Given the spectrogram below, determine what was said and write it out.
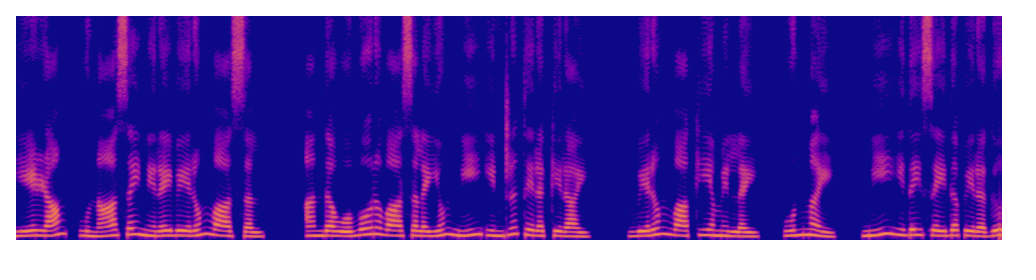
ஏழாம் உன் ஆசை நிறைவேறும் வாசல். அந்த ஒவ்வொரு வாசலையும் நீ இன்று திறக்கிறாய். வெறும் வாக்கியமில்லை. உண்மை. நீ இதை செய்த பிறகு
